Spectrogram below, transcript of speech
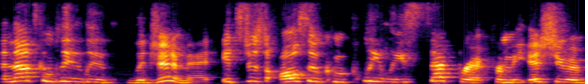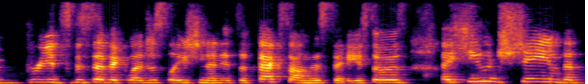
And that's completely legitimate. It's just also completely separate from the issue of breed specific legislation and its effects on the city. So it was a huge shame that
